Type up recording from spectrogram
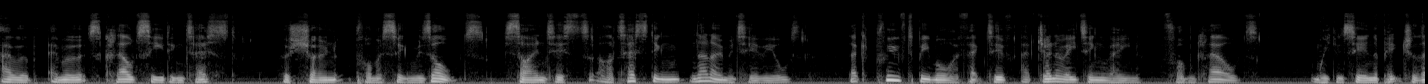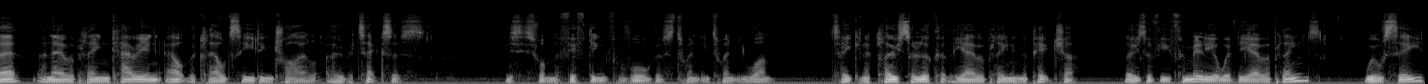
Arab Emirates cloud seeding test has shown promising results. Scientists are testing nanomaterials that could prove to be more effective at generating rain from clouds. We can see in the picture there an aeroplane carrying out the cloud seeding trial over Texas. This is from the 15th of August 2021. Taking a closer look at the aeroplane in the picture, those of you familiar with the aeroplanes will see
